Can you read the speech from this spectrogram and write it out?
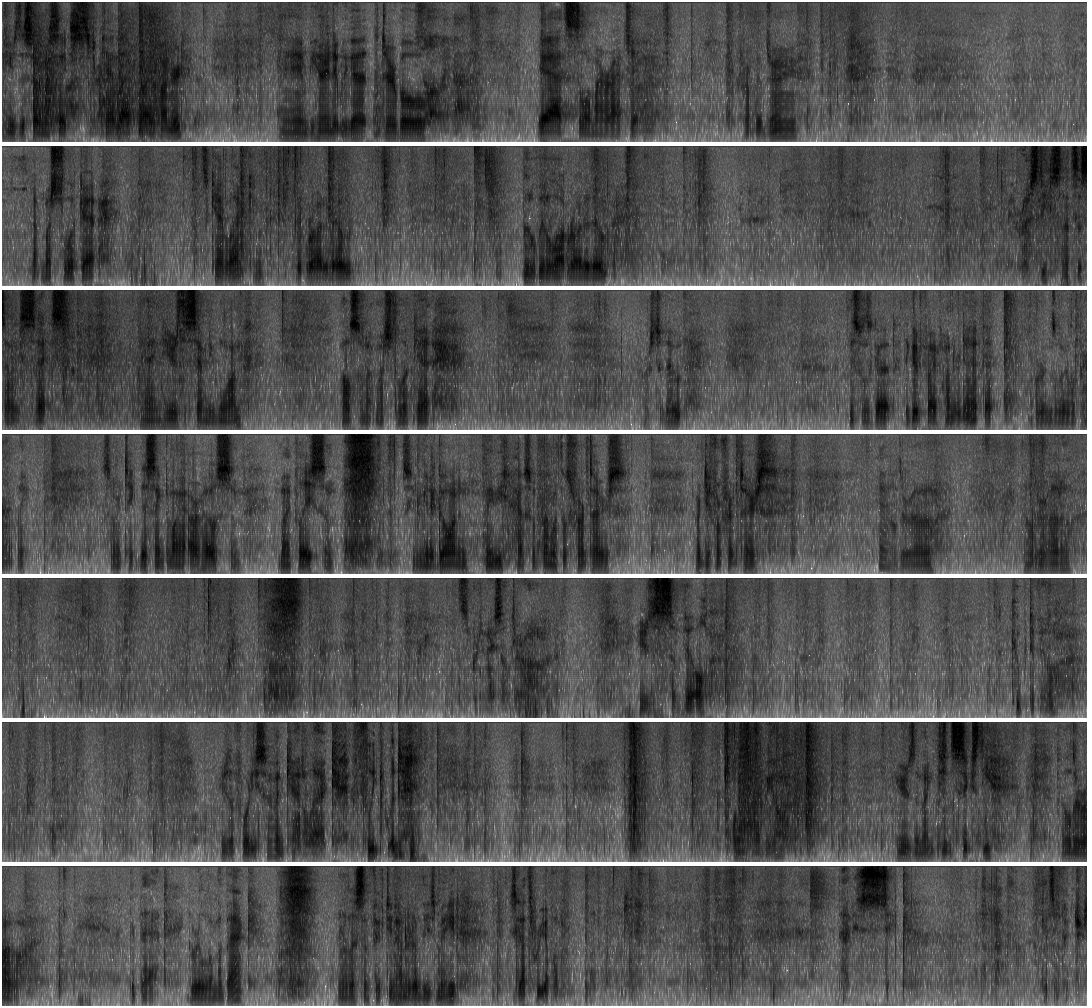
Here's the 76 Cadillac 500. And behind it we got the turbo. Yeah, it's still on my ratchet. Front wheel drive. Not much to look at. It's a Cadillac and a bit rotted out. A little bit a lot rotted out. A bit rusty, so that's the 76. And here's the 71. Also not much to look at. Rusted out. This one's got the good 500 in it that burns oil apparently. So we're gonna take this thing to my our house and my place and see if we can get it going and maybe have some fun with those front tires. Or different front tires. Yeah, Eldorado. Eldorado. It's a pretty nice Eldorado. Here's a Seville. Coupe de Ville. Here's a 47 Cadillac Fleetwood. Oldsmobile. Here's a 1960 Eldorado. Look at that. Grill on the back. There are less than 1,500 of these made. He's got three of them. That is sick. Get some pictures.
